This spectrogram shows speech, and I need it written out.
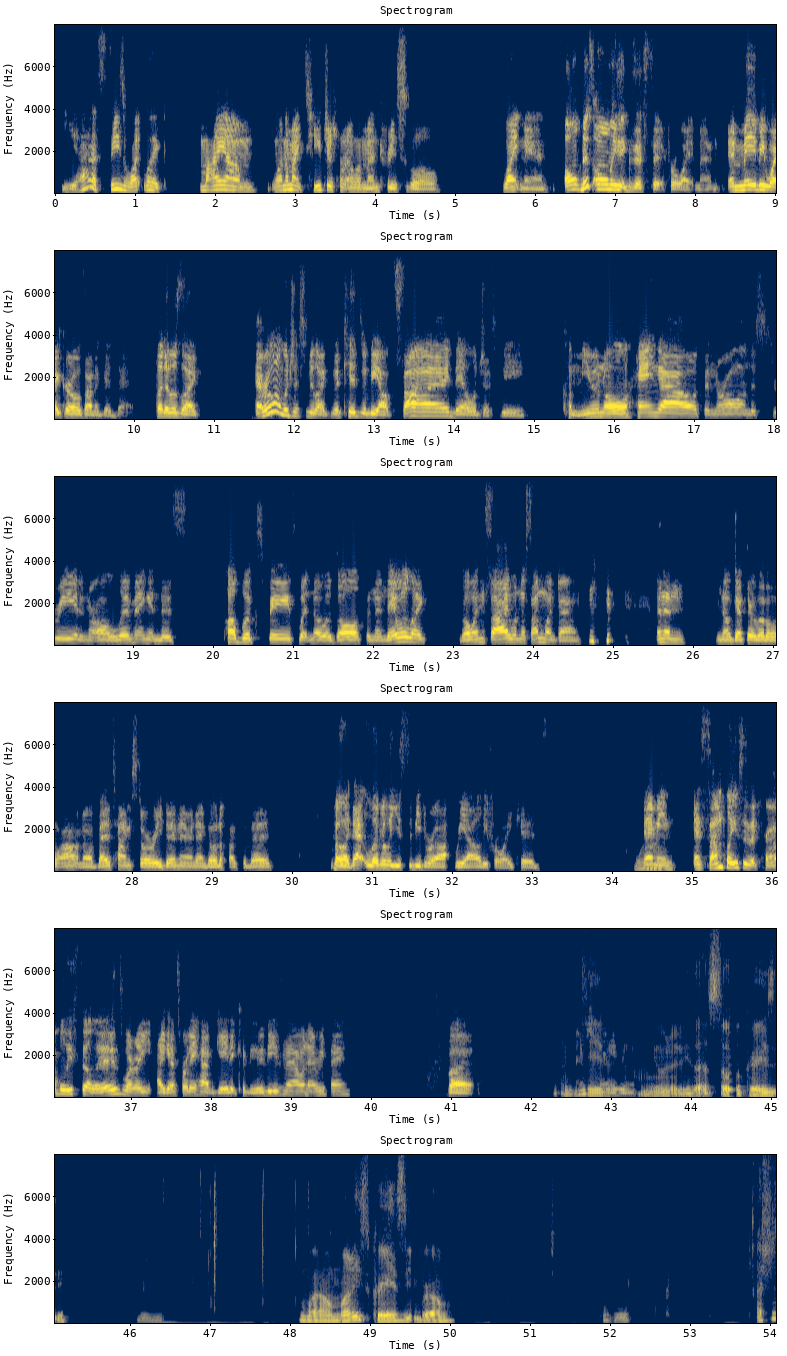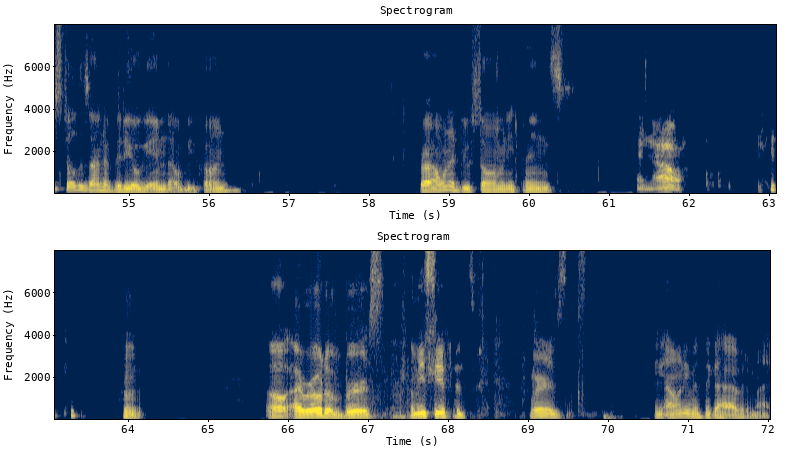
Yes, these white like my um one of my teachers from elementary school, white man. Oh, this only existed for white men and maybe white girls on a good day. But it was like everyone would just be like the kids would be outside. They would just be communal hangouts, and they're all on the street, and they're all living in this public space with no adults. And then they would like go inside when the sun went down, and then you know get their little I don't know bedtime story dinner, and then go to fuck the bed. But like that literally used to be the re- reality for white kids. And I mean, in some places it probably still is where I guess where they have gated communities now and everything. But A gated crazy. community. That's so crazy. Mm. Wow, money's crazy, bro. Mhm. I should still design a video game that would be fun. Bro, I want to do so many things. I know. Hmm. Oh, I wrote a verse. Let me see if it's where is I don't even think I have it in my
